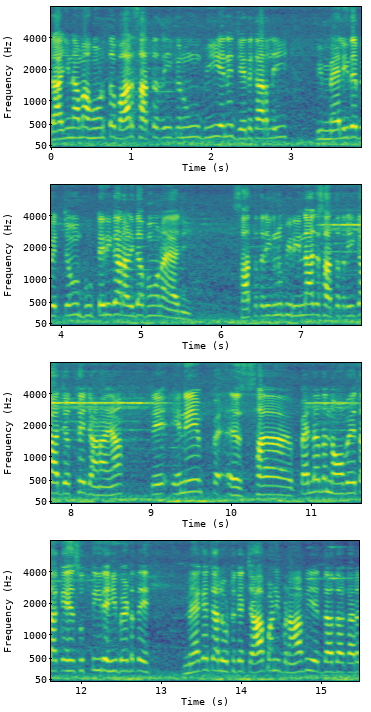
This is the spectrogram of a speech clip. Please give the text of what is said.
ਰਾਜੀਨਾਮਾ ਹੋਣ ਤੋਂ ਬਾਅਦ 7 ਤਰੀਕ ਨੂੰ ਵੀ ਇਹਨੇ ਜਿੱਦ ਕਰ ਲਈ ਵੀ ਮੈਲੀ ਦੇ ਵਿੱਚੋਂ ਬੂਟੇ ਦੀ ਘਰ ਵਾਲੀ ਦਾ ਫੋਨ ਆਇਆ ਜੀ। 7 ਤਰੀਕ ਨੂੰ ਵੀ ਰੀਨਾ ਅੱਜ 7 ਤਰੀਕ ਅੱਜ ਉੱਥੇ ਜਾਣਾ ਆ। ਤੇ ਇਹਨੇ ਪਹਿਲਾਂ ਤਾਂ 9 ਵਜੇ ਤੱਕ ਇਹ ਸੁੱਤੀ ਰਹੀ ਬੈੱਡ ਤੇ। ਮੈਂ ਕਿਹਾ ਚੱਲ ਉੱਠ ਕੇ ਚਾਹ ਪਾਣੀ ਬਣਾ ਵੀ ਇਦਾਂ ਦਾ ਕਰ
